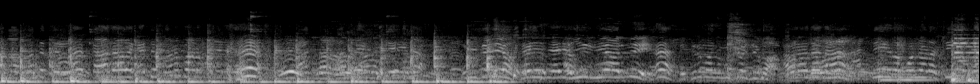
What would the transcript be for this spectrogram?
அந்த மந்திரத்தை எல்லாம் காதால கேட்டு மனப்பாடம் பண்ணிருக்கேன் அந்த மந்திரம் எனக்கு தெரியல. உனக்கு தெரியும். தெரியும் தெரியும் நீ யாரு நீ திரும்ப வச்சிருப்பா. அவ்வளவுதான் சீக்கிரம் கொண்டாட சீக்கிரம்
